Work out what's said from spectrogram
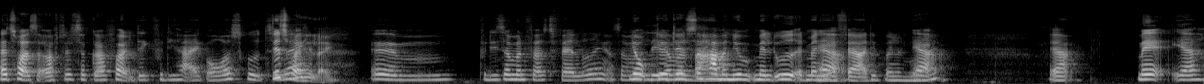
Jeg tror altså ofte, så gør folk det ikke, for de har ikke overskud til Det tror jeg heller ikke. Øhm, fordi så er man først faldet, ikke? Og så Jo, det er det. man Så bare. har man jo meldt ud, at man ja. Ja. er færdig på en eller anden måde. Ja. ikke? Ja. Men ja,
